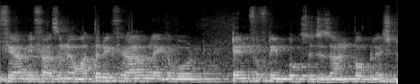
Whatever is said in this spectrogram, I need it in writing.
if you have, if as an author, if you have like about 10, 15 books which is unpublished.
